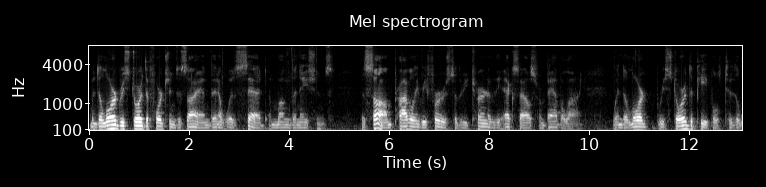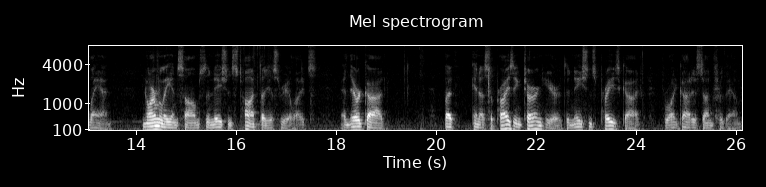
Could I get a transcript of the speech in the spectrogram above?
when the Lord restored the fortunes of Zion, then it was said among the nations. The psalm probably refers to the return of the exiles from Babylon, when the Lord restored the people to the land. Normally in Psalms, the nations taunt the Israelites and their God, but in a surprising turn here, the nations praise God for what God has done for them.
